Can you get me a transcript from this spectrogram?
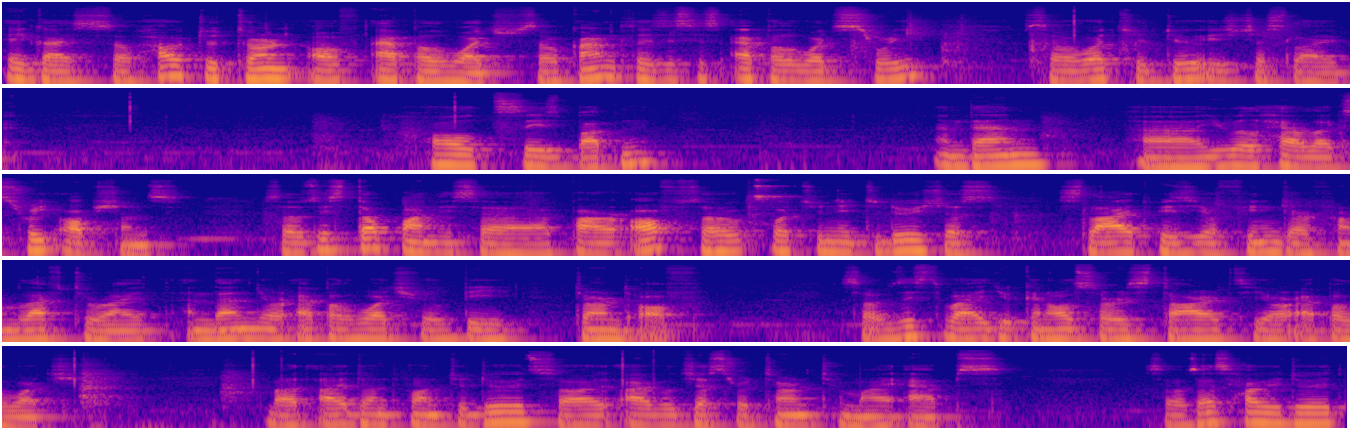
Hey guys, so how to turn off Apple Watch. So currently this is Apple Watch 3. So what you do is just like hold this button and then uh, you will have like three options. So this top one is uh, power off. So what you need to do is just slide with your finger from left to right and then your Apple Watch will be turned off. So this way you can also restart your Apple Watch but I don't want to do it so I, I will just return to my apps. So that's how you do it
